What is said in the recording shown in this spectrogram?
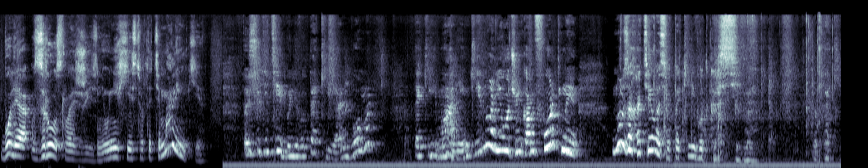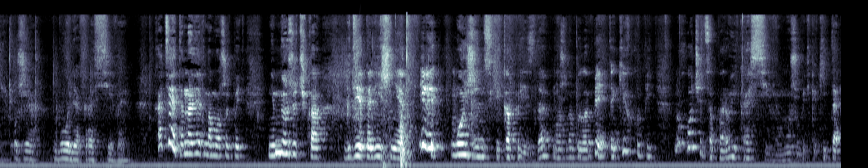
более взрослой жизни. У них есть вот эти маленькие. То есть у детей были вот такие альбомы, такие маленькие, но они очень комфортные. Но захотелось вот такие вот красивые. Вот такие, уже более красивые. Хотя это, наверное, может быть немножечко где-то лишнее. Или мой женский каприз, да? Можно было пять таких купить. Но хочется порой и красивые. Может быть, какие-то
